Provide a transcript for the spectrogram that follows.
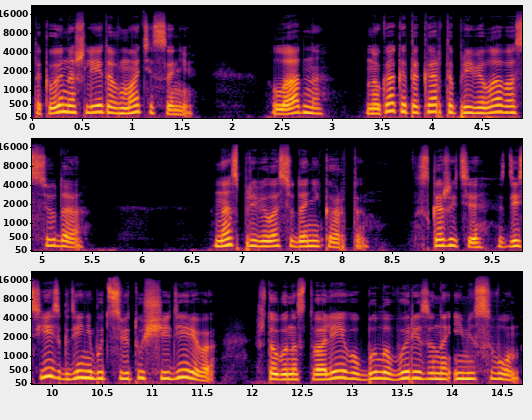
«Так вы нашли это в Матисоне?» «Ладно, но как эта карта привела вас сюда?» «Нас привела сюда не карта. Скажите, здесь есть где-нибудь цветущее дерево, чтобы на стволе его было вырезано имя Свон?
